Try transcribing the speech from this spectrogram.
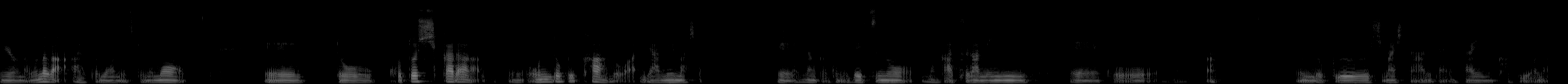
のようなものがあると思うんですけどもえ、っと今年から、え、音読カードはやめました。えー、なんかこの別のなんか厚紙に、えー、こうなんですか音読しましたみたいなタイム書くような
